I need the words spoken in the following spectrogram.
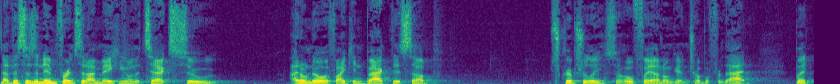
Now, this is an inference that I'm making on the text, so I don't know if I can back this up scripturally, so hopefully I don't get in trouble for that. But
